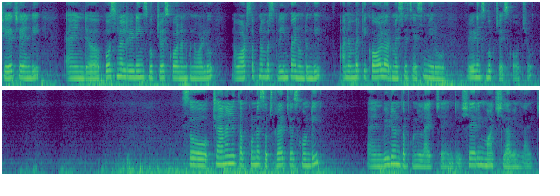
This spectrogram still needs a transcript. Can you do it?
షేర్ చేయండి. అండ్ పర్సనల్ రీడింగ్స్ బుక్ చేసుకోవాలనుకున్న వాళ్ళు నా వాట్సాప్ నెంబర్ స్క్రీన్ పైన ఉంటుంది. ఆ నెంబర్కి కాల్ ఆర్ మెసేజ్ చేసి మీరు రీడింగ్స్ బుక్ చేసుకోవచ్చు. సో ఛానల్ని తప్పకుండా సబ్స్క్రైబ్ చేసుకోండి. అండ్ వీడియోని తప్పకుండా లైక్ చేయండి. Sharing much love and light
